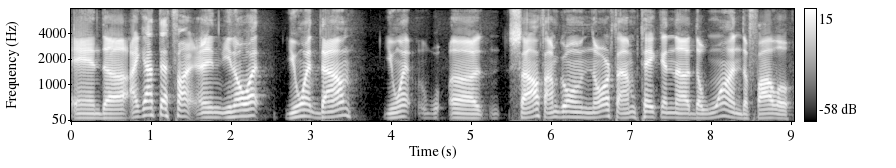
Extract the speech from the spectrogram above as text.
and uh, I got that fine. And you know what? You went down. You went uh, south. I'm going north. I'm taking uh, the one to follow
